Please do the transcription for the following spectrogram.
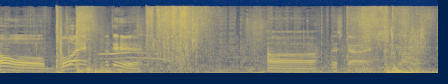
Oh boy, look at here. Oh, this guy.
